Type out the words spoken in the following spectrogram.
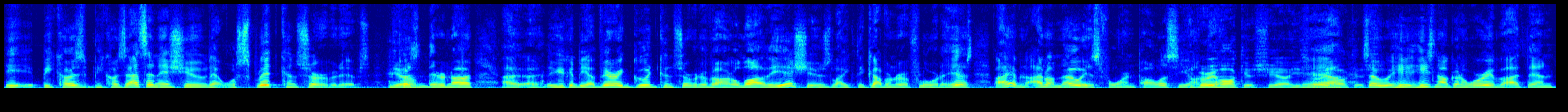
it, because because that's an issue that will split conservatives because yeah. they're not. Uh, uh, you can be a very good conservative on a lot of the issues issues, like the governor of Florida is. I haven't, I don't know his foreign policy on Very that. hawkish, yeah. He's very hawkish. So he, he's not going to worry about then,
